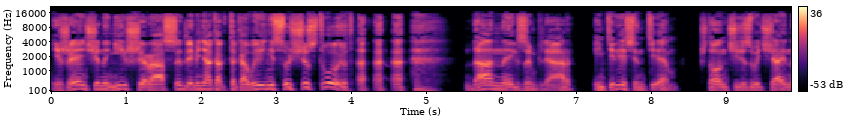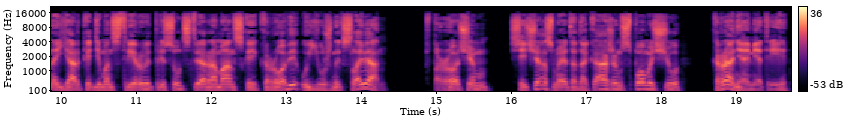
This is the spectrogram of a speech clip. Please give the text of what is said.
и женщины низшей расы для меня как таковые не существуют. Данный экземпляр интересен тем, что он чрезвычайно ярко демонстрирует присутствие романской крови у южных славян. Впрочем, сейчас мы это докажем с помощью краниометрии.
